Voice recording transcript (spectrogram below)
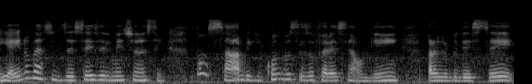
E aí no verso 16 ele menciona assim: Não sabe que quando vocês oferecem alguém para lhe obedecer,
